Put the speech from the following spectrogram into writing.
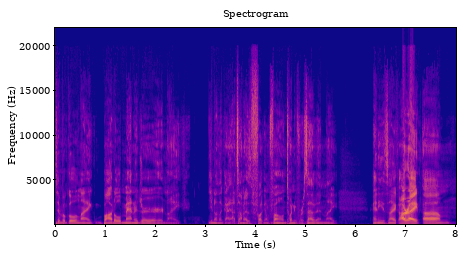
typical like bottle manager, like you know the guy that's on his fucking phone 24 seven, like, and he's like, all right, um,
